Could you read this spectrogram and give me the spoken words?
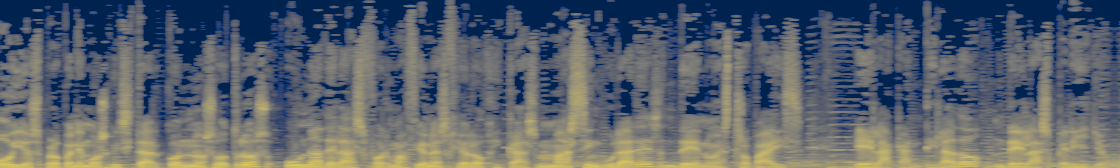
Hoy os proponemos visitar con nosotros una de las formaciones geológicas más singulares de nuestro país, el acantilado del Asperillo.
